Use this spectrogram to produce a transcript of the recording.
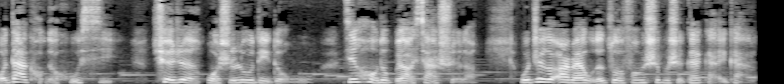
我大口的呼吸，确认我是陆地动物，今后都不要下水了。我这个二百五的作风是不是该改改了？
